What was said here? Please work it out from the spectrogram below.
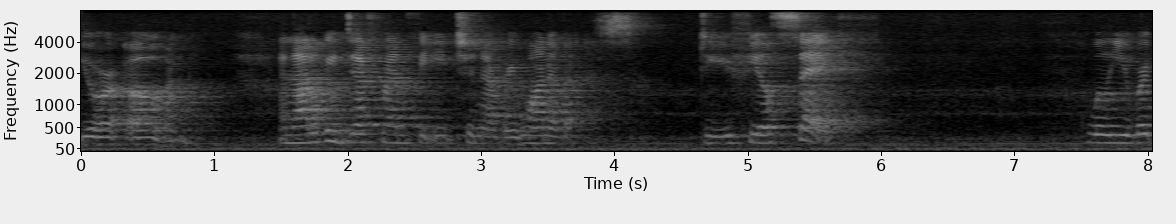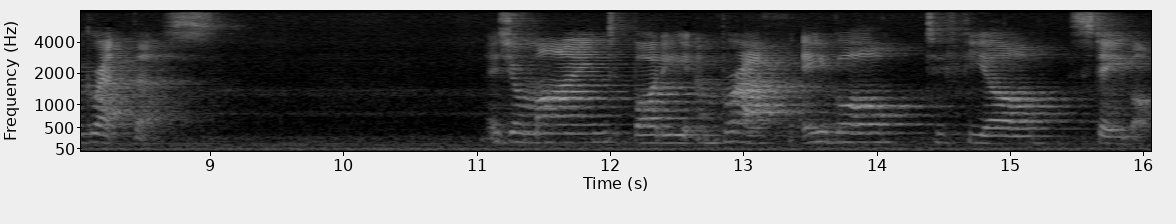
your own. And that'll be different for each and every one of us. Do you feel safe? Will you regret this? Is your mind, body, and breath able to feel stable?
